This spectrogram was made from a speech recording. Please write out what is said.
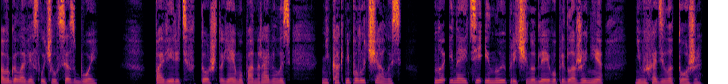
В голове случился сбой. Поверить в то, что я ему понравилась, никак не получалось, но и найти иную причину для его предложения не выходило тоже. —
